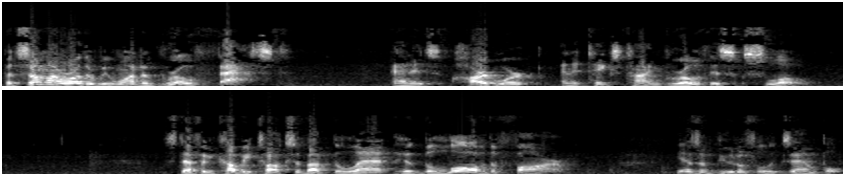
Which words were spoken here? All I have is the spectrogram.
But somehow or other, we want to grow fast. And it's hard work, and it takes time. Growth is slow. Stephen Covey talks about the, land, the law of the farm. He has a beautiful example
